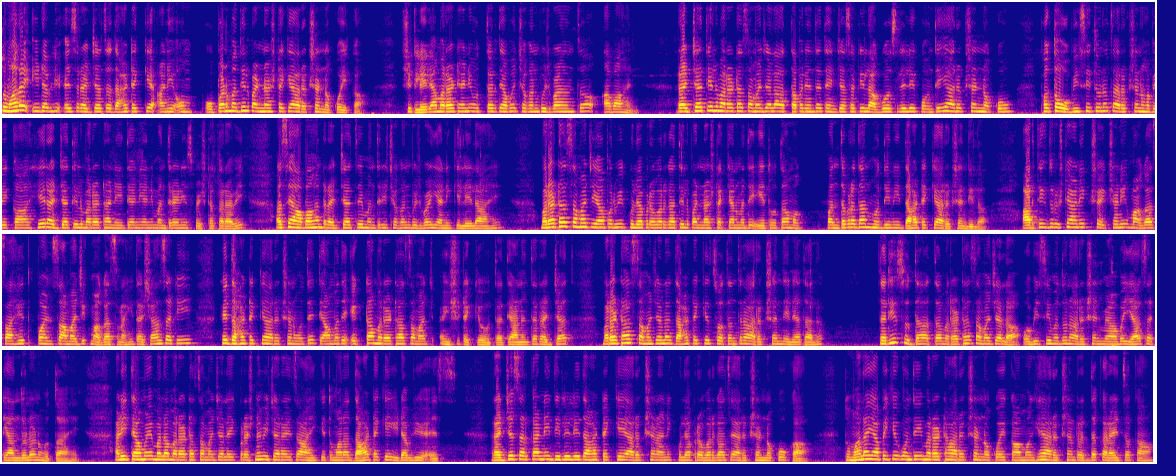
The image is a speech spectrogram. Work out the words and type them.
तुम्हाला E W S राज्याचं दहा टक्के आणि ओम ओपनमधील पन्नास टक्के आरक्षण नको आहे का शिकलेल्या मराठ्यांनी उत्तर द्यावं छगन भुजबळांचं आवाहन. राज्यातील मराठा समाजाला आत्तापर्यंत त्यांच्यासाठी लागू असलेले कोणतेही आरक्षण नको. फक्त ओबीसीतूनच आरक्षण हवे का? हे राज्यातील मराठा नेत्यांनी आणि मंत्र्यांनी स्पष्ट करावे असे आवाहन राज्याचे मंत्री छगन भुजबळ यांनी केलेलं आहे. मराठा समाज यापूर्वी खुल्या प्रवर्गातील पन्नास टक्क्यांमध्ये येत होता. मग पंतप्रधान मोदींनी दहा टक्के आरक्षण दिलं. आर्थिकदृष्ट्या आणि शैक्षणिक मागास आहेत पण सामाजिक मागास नाहीत. अशांसाठी हे दहा टक्के आरक्षण होते. त्यामध्ये एकटा मराठा समाज ऐंशी टक्के होता. त्यानंतर राज्यात मराठा समाजाला दहा टक्के स्वतंत्र आरक्षण देण्यात आलं. तरीसुद्धा आता मराठा समाजाला ओबीसीमधून आरक्षण मिळावं यासाठी आंदोलन होतं आहे. आणि त्यामुळे मला मराठा समाजाला एक प्रश्न विचारायचा आहे की तुम्हाला दहा टक्के ई डब्ल्यू एस. राज्य सरकारने दिलेले दहा टक्के आरक्षण आणि खुल्या प्रवर्गाचे आरक्षण नको का? तुम्हाला यापैकी कोणतेही मराठा आरक्षण नको आहे का? मग हे आरक्षण रद्द करायचं का?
